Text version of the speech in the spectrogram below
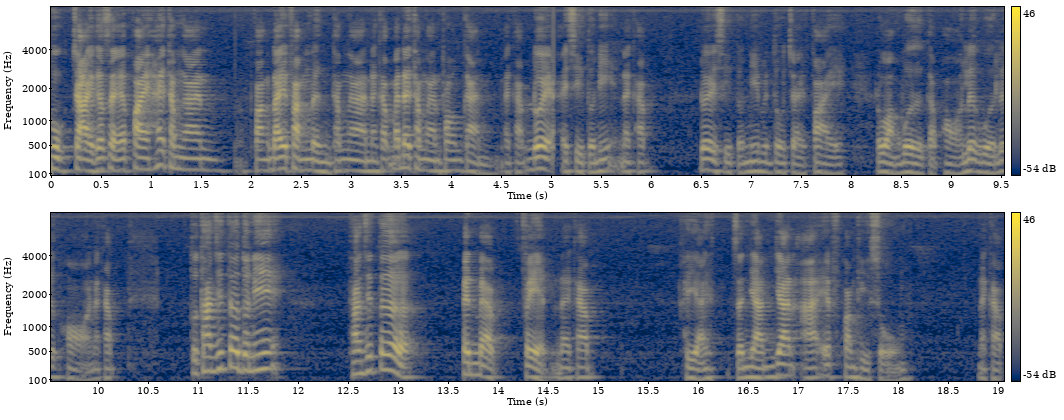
ถูกจ่ายกระแสไฟให้ทำงาน ฝั่งใดฝั่งหนึ่งทำงานนะครับไม่ได้ทำงานพร้อมกันนะครับด้วย IC ตัวนี้นะครับด้วย IC ตัวนี้เป็นตัวจ่ายไฟระหว่างเวอร์กับฮอเลือกเวอร์เลือกฮอนะครับตัวทรานซิสเตอร์ตัวนี้ทรานซิสเตอร์เป็นแบบเฟสนะครับขยายสัญญาณย่าน RF ความถี่สูงนะครับ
